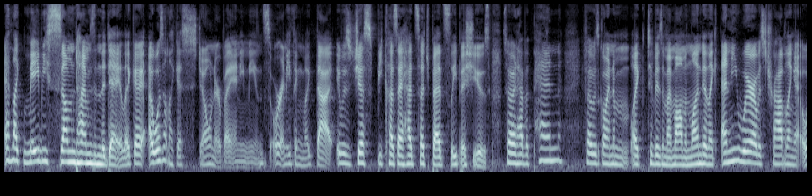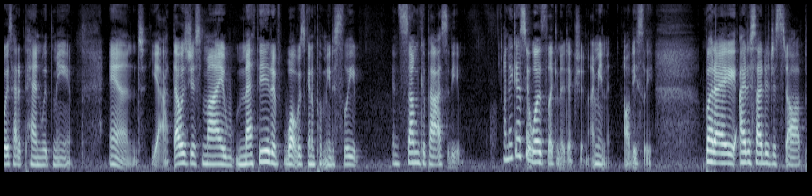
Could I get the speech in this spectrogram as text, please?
And like maybe sometimes in the day. Like I, I wasn't like a stoner by any means or anything like that. It was just because I had such bad sleep issues. So I'd have a pen if I was going to like to visit my mom in London. Like anywhere I was traveling, I always had a pen with me. And yeah, that was just my method of what was going to put me to sleep in some capacity. And I guess it was like an addiction. I mean, obviously. But I, I decided to stop.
